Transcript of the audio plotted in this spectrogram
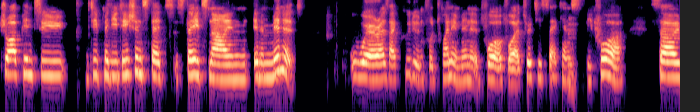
drop into deep meditation states states now in in a minute whereas i couldn't for 20 minutes for for 30 seconds mm. before. So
